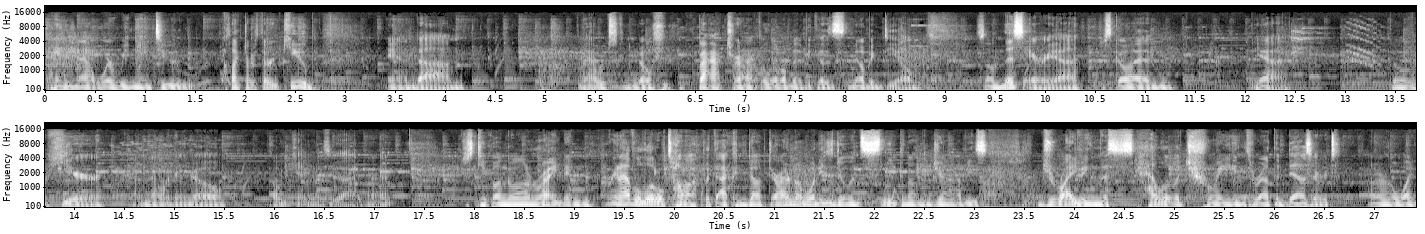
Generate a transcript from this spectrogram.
hanging out where we need to collect our third cube. And, um, yeah, we're just gonna go backtrack a little bit because no big deal. So in this area, just go ahead and yeah, go over here, and now we're gonna go, oh, we can't go through that, all right. Just keep on going right, and we're gonna have a little talk with that conductor. I don't know what he's doing sleeping on the job. He's driving this hell of a train throughout the desert. I don't know what,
